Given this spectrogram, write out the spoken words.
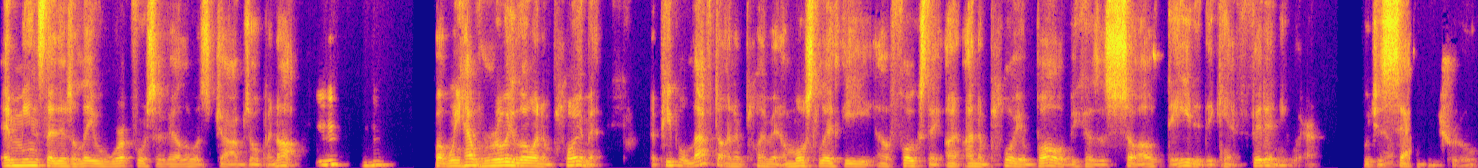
it means that there's a labor workforce available as jobs open up. Mm-hmm. Mm-hmm. But when you have really low unemployment, the people left unemployment are most likely uh, folks that are unemployable because it's so outdated they can't fit anywhere, which is yeah. sadly true,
